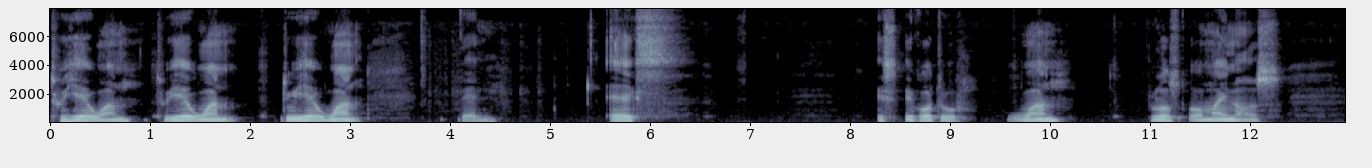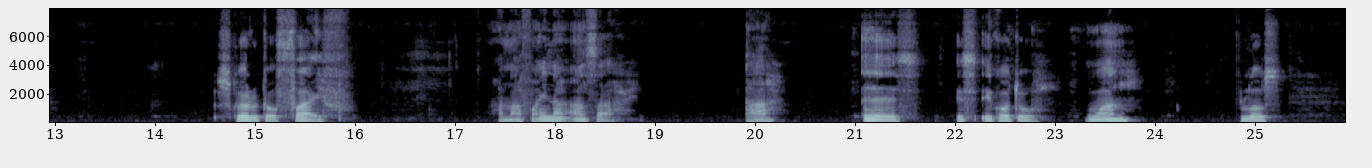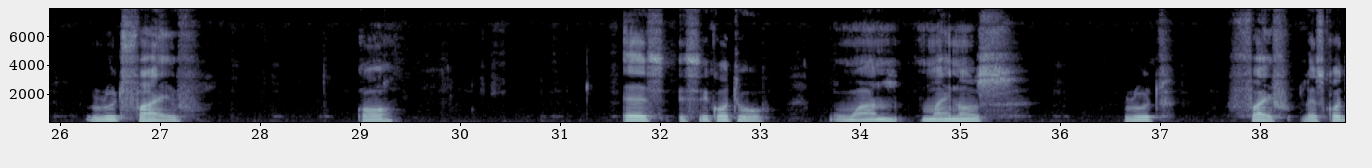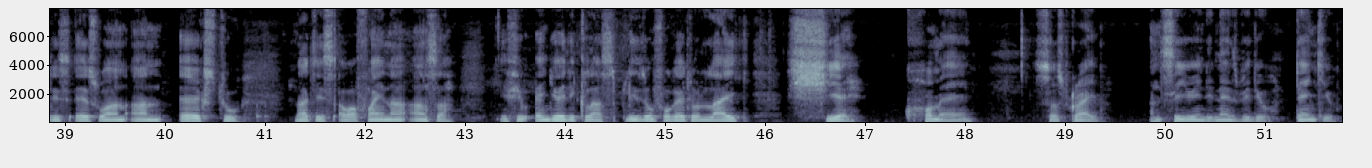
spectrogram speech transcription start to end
2 here 1 2 here 1 2 here 1 then x is equal to 1 plus or minus square root of 5. And our final answer are s is equal to 1 plus root 5 or s is equal to 1 minus root 5. Let's call this s1 and x2. That is our final answer. If you enjoy the class, please don't forget to like, share, comment, subscribe, and see you in the next video. Thank you.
